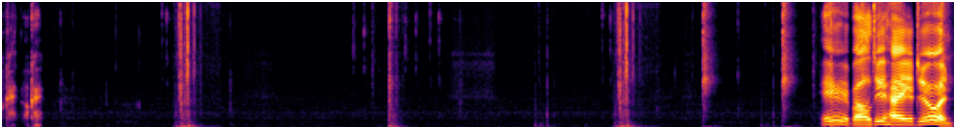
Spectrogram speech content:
Okay, okay. Hey, Baldi, how you doing?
